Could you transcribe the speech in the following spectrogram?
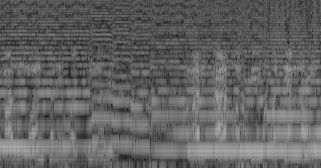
અમારું મન છે એવું વધ્યું નહીં. અમારી જાત વધી વધ્યા નહીં.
